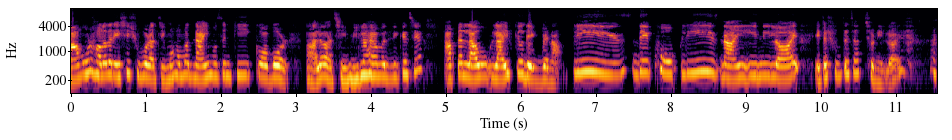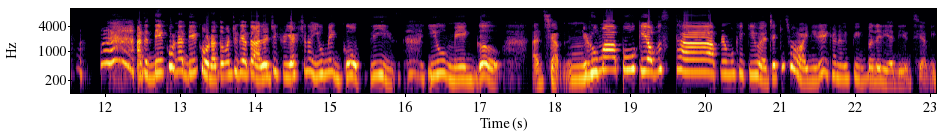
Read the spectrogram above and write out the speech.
মামুন হলদার এসে শুভরাত্রি। মোহাম্মদ নাইম হোসেন, কি কবর ভালো আছি। নীলয় আহমদ লিখেছে, আপনার লাউ কেউ দেখবে না। প্লিজ দেখো প্লিজ নাই নিলয়, এটা শুনতে চাচ্ছ নিলয়? আচ্ছা দেখো না দেখো না, তোমার যদি এত অ্যালার্জিক রিয়াকশন হয় you may go please you may go আচ্ছা রুমা আপু, কি অবস্থা? আপনার মুখে কি হয়েছে? কিছু হয়নি রে, এখানে আমি পিম্পলের ইয়ে দিয়েছি আমি।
